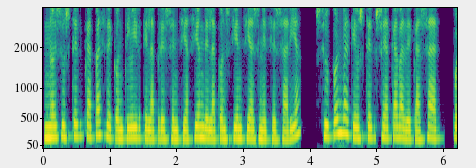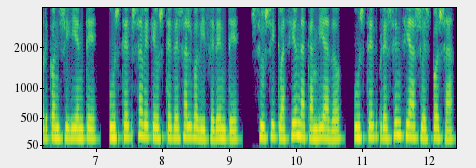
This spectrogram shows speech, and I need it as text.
¿no es usted capaz de concluir que la presenciación de la conciencia es necesaria? Suponga que usted se acaba de casar, por consiguiente, usted sabe que usted es algo diferente, su situación ha cambiado, usted presencia a su esposa,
